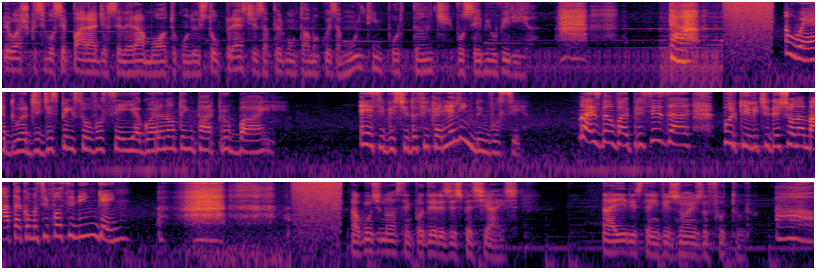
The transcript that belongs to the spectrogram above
Eu acho que se você parar de acelerar a moto quando eu estou prestes a perguntar uma coisa muito importante, você me ouviria. Tá. O Edward dispensou você e agora não tem par pro baile. Esse vestido ficaria lindo em você. Mas não vai precisar, porque ele te deixou na mata como se fosse ninguém. Alguns de nós têm poderes especiais. A Iris tem visões do futuro. Oh,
